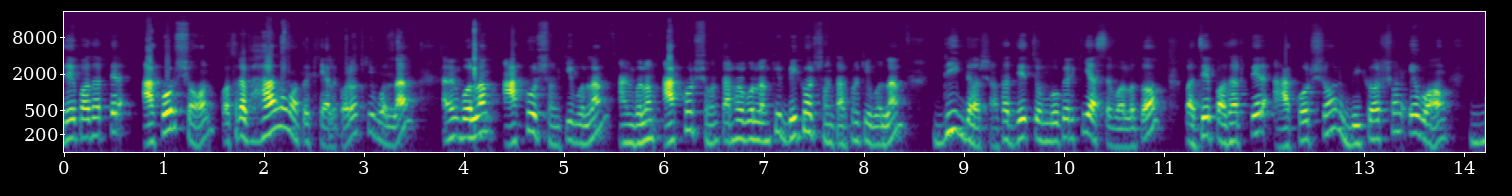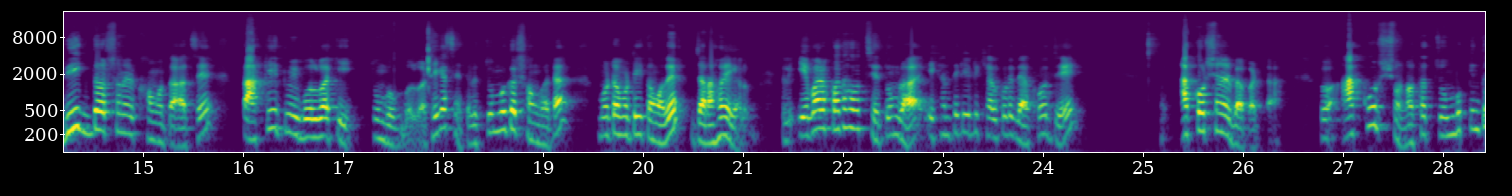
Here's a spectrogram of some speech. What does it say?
যে পদার্থের আকর্ষণ, কথাটা ভালো মতো খেয়াল করো, কি বললাম? আমি বললাম আকর্ষণ, কি বললাম? আমি বললাম আকর্ষণ, তারপর বললাম কি বিকর্ষণ তারপর কি বললাম? দিগদর্শন, অর্থাৎ যে চুম্বকের কি আছে বলো তো? বা যে পদার্থের আকর্ষণ, বিকর্ষণ এবং দিগদর্শনের ক্ষমতা আছে, তাকেই তুমি বলবা কি? চুম্বক বলবা, ঠিক আছে? তাহলে চুম্বকের সংজ্ঞাটা মোটামুটি তোমাদের জানা হয়ে গেল। তাহলে এবার কথা হচ্ছে তোমরা এখান থেকে একটু খেয়াল করে দেখো যে আকর্ষণের ব্যাপারটা। তো আকর্ষণ, অর্থাৎ চুম্বক কিন্তু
